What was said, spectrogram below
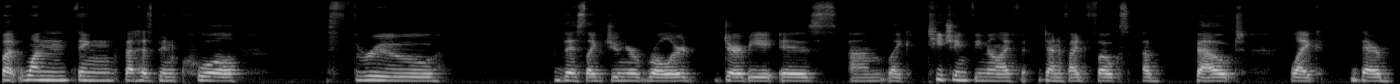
but one thing that has been cool through this like junior roller derby is um, like teaching female identified folks about like their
